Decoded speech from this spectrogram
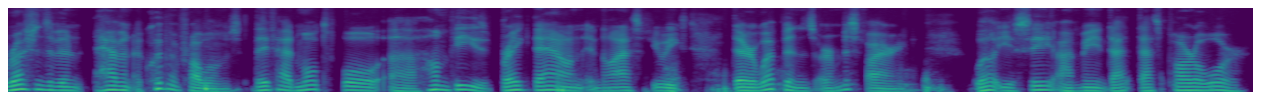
Russians have been having equipment problems. They've had multiple uh, Humvees break down in the last few weeks. Their weapons are misfiring. Well, you see, I mean that that's part of war.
